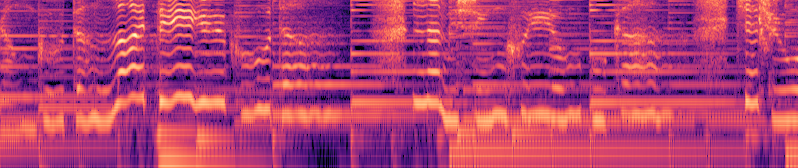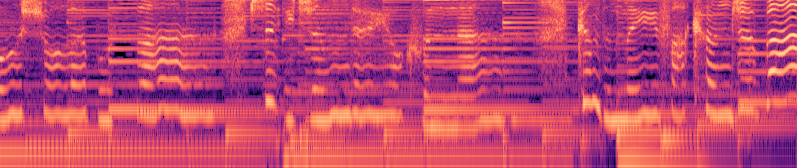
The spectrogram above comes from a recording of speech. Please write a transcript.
让孤单来抵御孤单，难免心灰又不甘。结局我说了不算，是已真的有困难，根本没法看着办。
